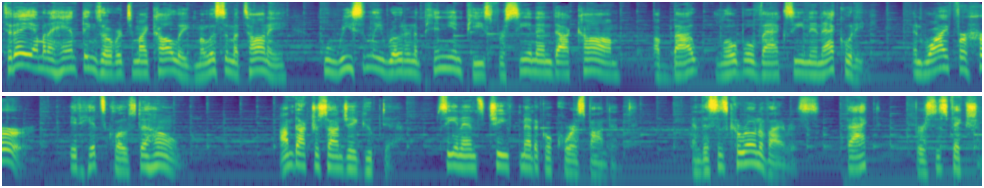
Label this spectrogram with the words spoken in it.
Today, I'm going to hand things over to my colleague, Melissa Mahtani, who recently wrote an opinion piece for CNN.com about global vaccine inequity and why, for her, it hits close to home. I'm Dr. Sanjay Gupta, CNN's chief medical correspondent, and this is Coronavirus Fact versus Fiction.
